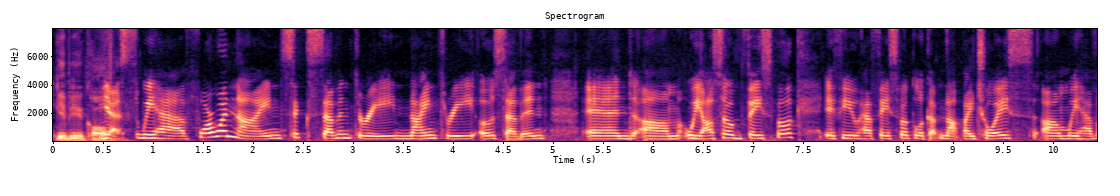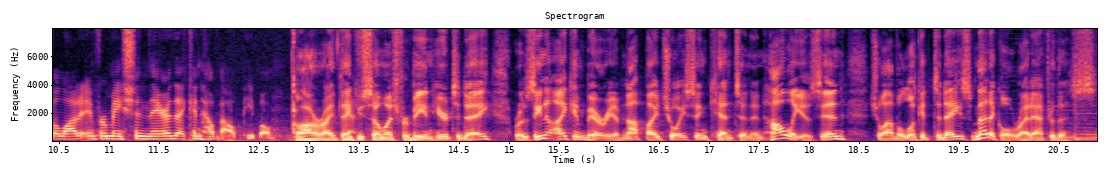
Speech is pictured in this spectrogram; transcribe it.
give you a call? Yes, we have 419-673-9307. And um, we also Facebook. If you have Facebook, look up Not By Choice. Um, we have a lot of information there that can help out people. All right. Thank yes. you so much for being here today. Rozina Eikenbary of Not By Choice in Kenton. And Holly is in. She'll have a look at today's medical right after this.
